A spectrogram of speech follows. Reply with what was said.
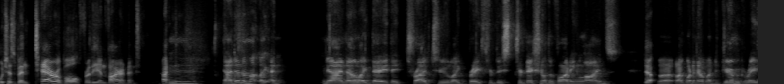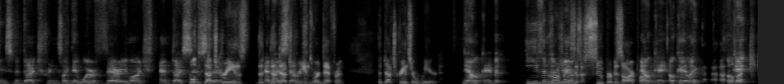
which has been terrible for the environment Mm, yeah, I don't know. Like, I, yeah, I know. Like they they tried to like break through these traditional dividing lines. Yep. But uh, like what I know about the German Greens and the Dutch Greens, like they were very much anti. well the dutch greens the, the dutch greens were different the dutch greens are weird Yeah, okay, but even the German. is a super bizarre party Okay, okay, like okay, Like-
